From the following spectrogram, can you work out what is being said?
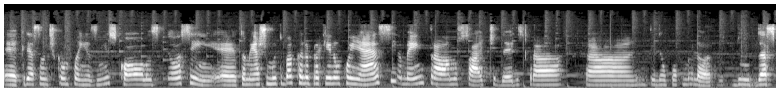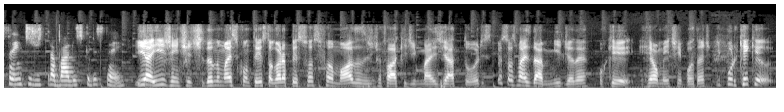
é, criação de campanhas em escolas. Então, assim, é, também acho muito bacana para quem não conhece, também entrar lá no site deles para para entender um pouco melhor do, das frentes de trabalhos que eles têm. E aí, gente, te dando mais contexto, agora pessoas famosas, a gente vai falar aqui de mais de atores, pessoas mais da mídia, né? Porque realmente é importante. E por que que eu,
